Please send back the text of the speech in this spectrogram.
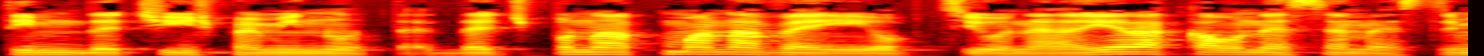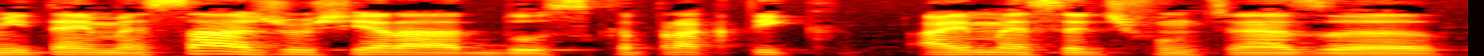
timp de 15 minute. Deci până acum nu aveai opțiunea, era ca un SMS, trimiteai mesajul și era dus, că practic iMessage funcționează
